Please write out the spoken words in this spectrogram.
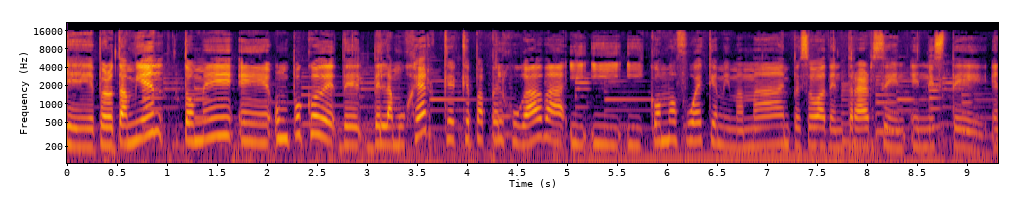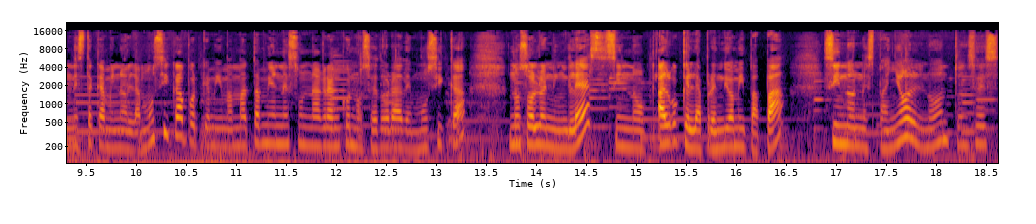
Eh, pero también tomé eh, un poco de, la mujer, qué, qué papel jugaba y, y, y, cómo fue que mi mamá empezó a adentrarse en, en, este, en este camino de la música, porque mi mamá también es una gran conocedora de música, no solo en inglés, sino algo que le aprendió a mi papá, sino en español, ¿no? Entonces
